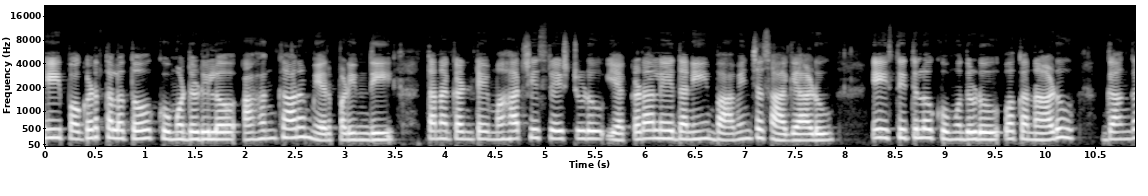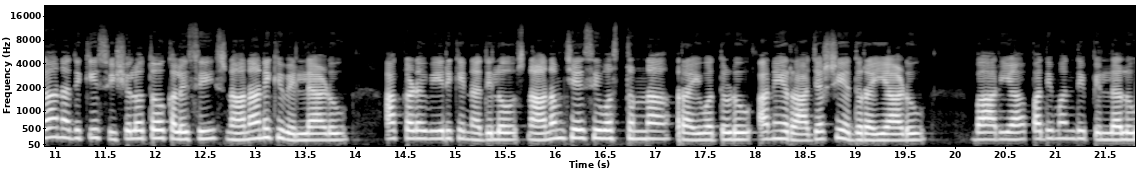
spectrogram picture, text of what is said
ఈ పొగడతలతో కుముదుడిలో అహంకారం ఏర్పడింది. తనకంటే మహర్షి శ్రేష్ఠుడు ఎక్కడా లేదని భావించసాగాడు. ఈ స్థితిలో కుముదుడు ఒకనాడు గంగా నదికి శిష్యులతో కలిసి స్నానానికి వెళ్ళాడు. అక్కడ వీరికి నదిలో స్నానం చేసి వస్తున్న రైవతుడు అనే రాజర్షి ఎదురయ్యాడు. భార్య పది మంది పిల్లలు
